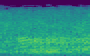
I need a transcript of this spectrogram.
Oh.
